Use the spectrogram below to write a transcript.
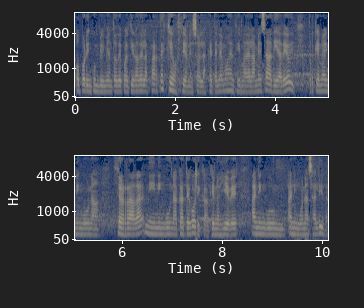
O por incumplimiento de cualquiera de las partes, qué opciones son las que tenemos encima de la mesa a día de hoy, porque no hay ninguna cerrada ni ninguna categórica que nos lleve a, ningún, a ninguna salida.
